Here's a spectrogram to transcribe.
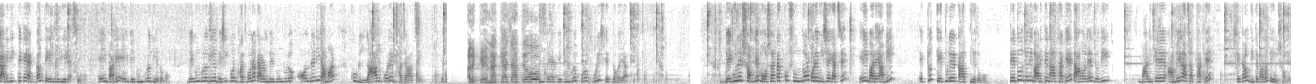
চারিদিক থেকে একদম তেল বেরিয়ে গেছে। এইবারে এই বেগুনগুলো দিয়ে দেবো। বেগুনগুলো দিয়ে বেশিক্ষণ ভাজবো না কারণ বেগুনগুলো অলরেডি আমার খুব লাল করে ভাজা আছে। এবং বেগুনগুলো পুরোপুরি সেদ্ধ হয়ে আছে। বেগুনের সঙ্গে মশলাটা খুব সুন্দর করে মিশে গেছে। এইবারে আমি একটু তেঁতুলের কাপ দিয়ে দেবো। তেঁতুল যদি বাড়িতে না থাকে তাহলে যদি বাড়িতে আমের আচার থাকে সেটাও দিতে পারো তেল সঙ্গে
